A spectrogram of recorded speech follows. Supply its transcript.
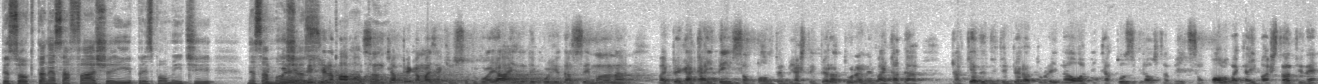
pessoal que está nessa faixa aí, principalmente nessa Depois, mancha azul. que ela vai avançando, já pega mais aqui o sul do Goiás no decorrer da semana, vai pegar, cair bem em São Paulo também as temperaturas, né? Vai cada da queda de temperatura aí na ordem de 14 graus também de São Paulo, vai cair bastante, né?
